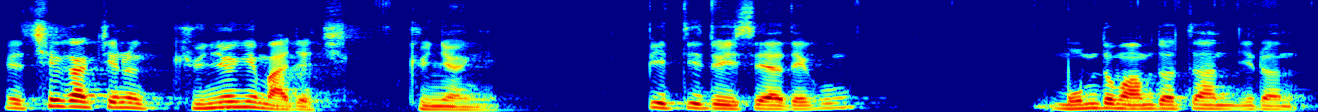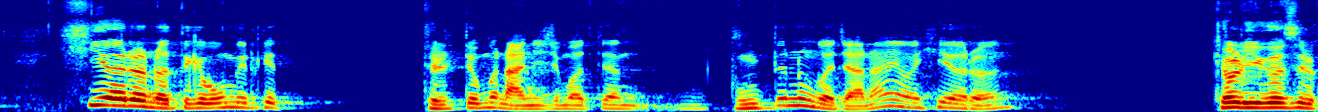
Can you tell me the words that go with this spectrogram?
그래서 칠각지는 균형이 맞아요. 치- 균형이. 삐띠도 있어야 되고 몸도 마음도 어떤 이런 희열은 어떻게 보면 이렇게 들뜸은 아니지만 어떤 붕 뜨는 거잖아요. 희열은 결국 이것을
